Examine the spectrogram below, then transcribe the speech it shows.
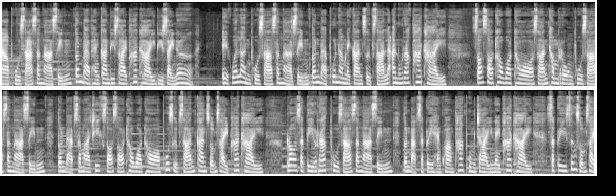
ณาภูษาสง่าศิลป์ต้นแบบแห่งการดีไซน์ผ้าไทยดีไซเนอร์ เอกวลันภูษาสง่าศิลป์ต้นแบบผู้นำในการสืบสารและอนุรักษ์ผ้าไทย สสทวท สารทำรงภูษาสง่าศิลป์ต้นแบบสมาชิก สสทวท ผู้สืบสารการสวมใส่ผ้าไทย รอสตรีรักภูษาสง่าศิลป์ต้นแบบสตรีแห่งความภาคภูมิใจในผ้าไทย สตรีซึ่งสวมใส่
